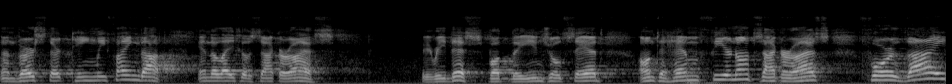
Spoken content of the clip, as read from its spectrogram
and verse 13, we find that in the life of Zacharias. We read this, but the angel said unto him, Fear not, Zacharias, for thy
